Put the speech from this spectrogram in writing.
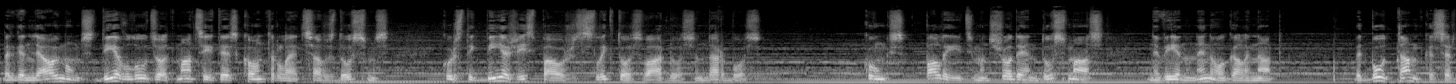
bet gan ļauj mums Dievu lūdzot mācīties kontrolēt savas dusmas, kuras tik bieži izpaužas sliktos vārdos un darbos. Kungs, palīdzi man šodien dusmās nevienu nenogalināt, bet būt tam, kas ar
